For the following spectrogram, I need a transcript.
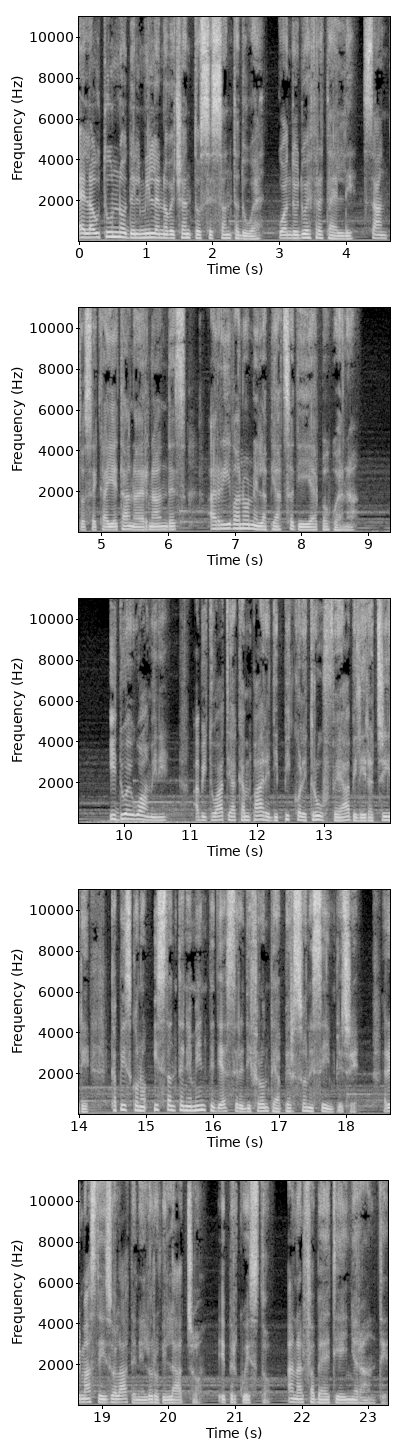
È l'autunno del 1962, quando i due fratelli, Santos e Cayetano Hernandez, arrivano nella piazza di Yerba Buena. I due uomini, abituati a campare di piccole truffe e abili raggiri, capiscono istantaneamente di essere di fronte a persone semplici, rimaste isolate nel loro villaggio e per questo analfabeti e ignoranti.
